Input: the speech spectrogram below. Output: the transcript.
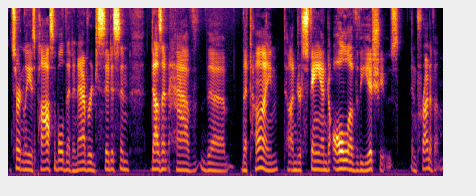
it certainly is possible that an average citizen doesn't have the the time to understand all of the issues in front of him.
